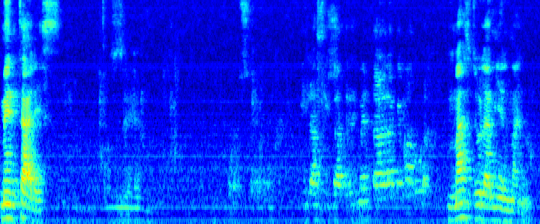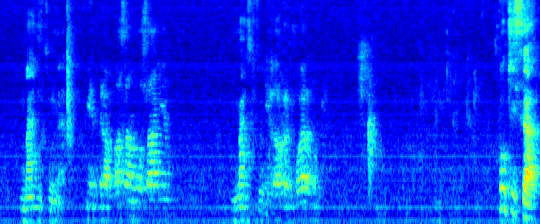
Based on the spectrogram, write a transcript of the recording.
mentales. Y la cicatriz mental es la quemadura. Más dura, mi hermano, más dura, Mientras pasan los años más y dura. los recuerdos. Por que ça?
